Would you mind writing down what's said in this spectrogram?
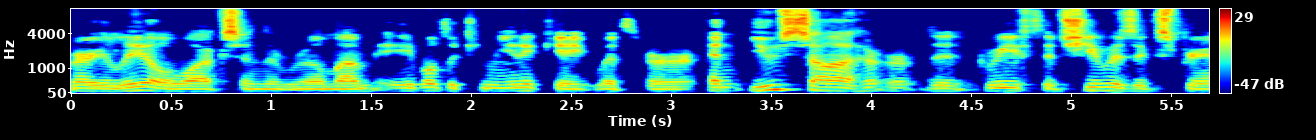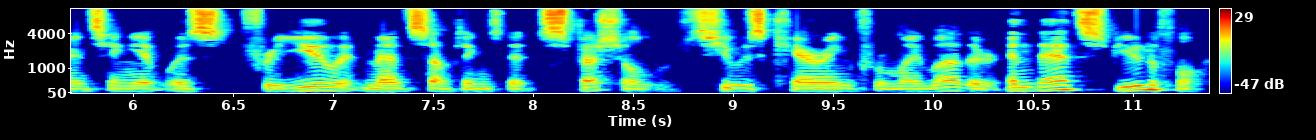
MaryLayo walks in the room, I'm able to communicate with her. And you saw her, the grief that she was experiencing, it was for you, it meant something that's special. She was caring for my mother. And that's beautiful.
